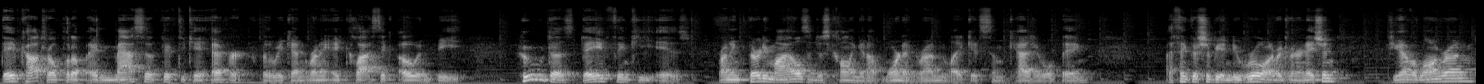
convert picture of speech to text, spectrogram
Dave Cottrell put up a massive 50k effort for the weekend, running a classic O and B. Who does Dave think he is? Running 30 miles and just calling it a morning run like it's some casual thing. I think there should be a new rule on Ridge Runner Nation. If you have a long run,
